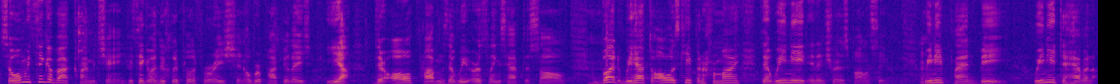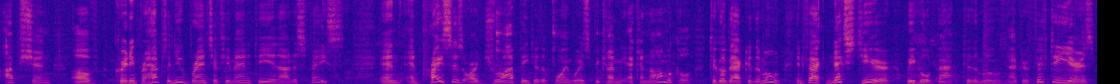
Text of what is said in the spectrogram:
So when we think about climate change, we think about nuclear proliferation, overpopulation, yeah, they're all problems that we earthlings have to solve. Mm -hmm. But we have to always keep in our mind that we need an insurance policy. Mm -hmm. We need plan B. We need to have an option of creating perhaps a new branch of humanity in outer space. And, and prices are dropping to the point where it's becoming economical to go back to the moon. In fact, next year we go back to the moon. After 50 years,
